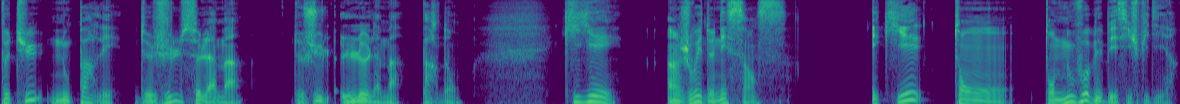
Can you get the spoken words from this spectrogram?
peux-tu nous parler de Jules ce Lama, de Jules Le Lama, pardon, qui est un jouet de naissance et qui est ton ton nouveau bébé, si je puis dire.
